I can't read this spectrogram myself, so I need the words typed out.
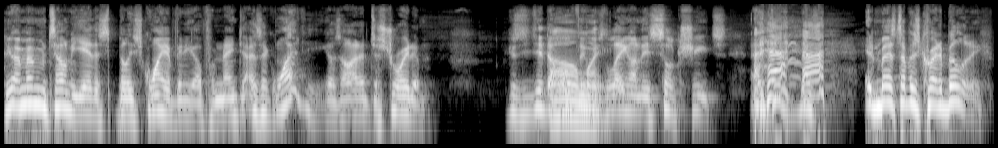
"Yeah, I remember him telling me, yeah, this Billy Squier video from 19." I was like, "What?" He goes, "Oh, it destroyed him." Because he did the whole Oh, thing my- was laying on these silk sheets. And it, messed, it messed up his credibility.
